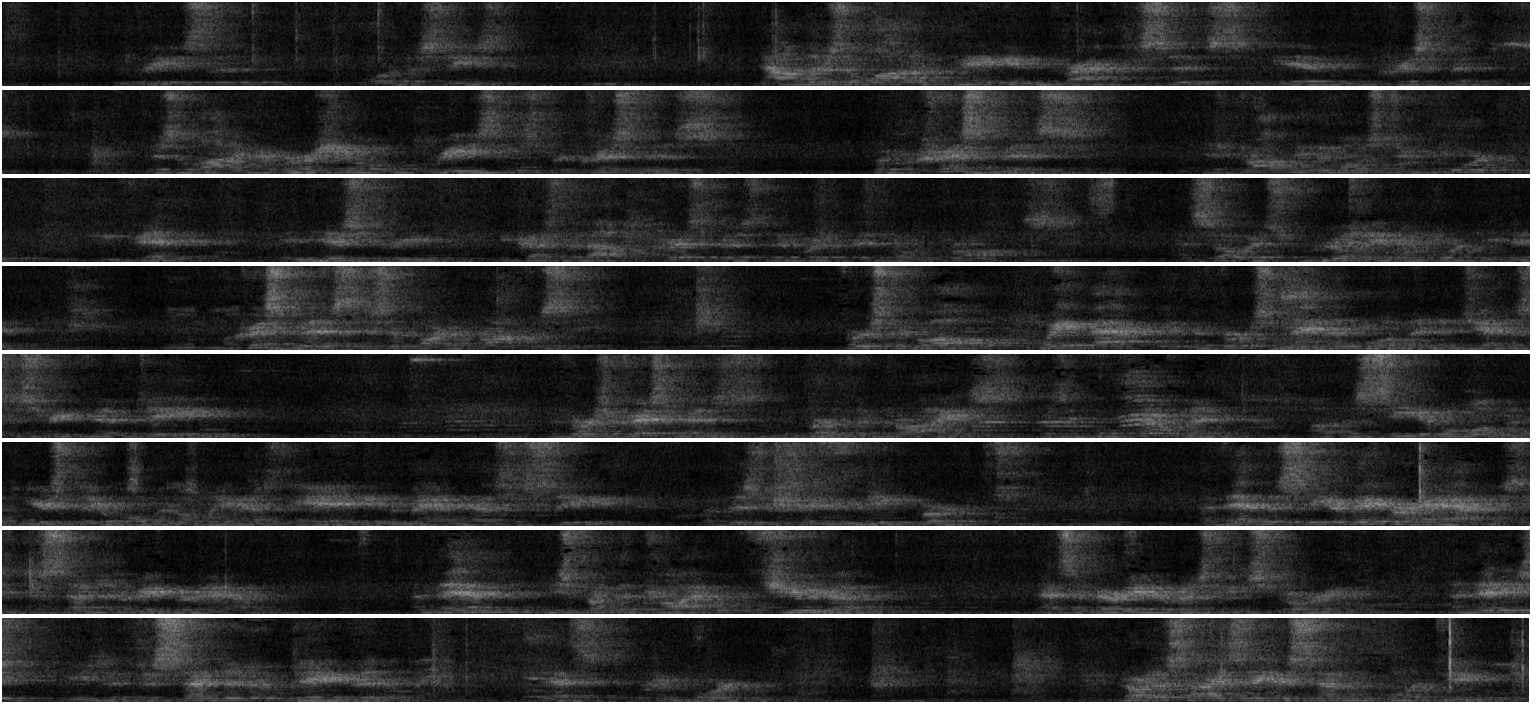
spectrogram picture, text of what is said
The Reason for the Season. Now, there's a lot of pagan practices in Christmas. There's a lot of commercial reasons for Christmas. But Christmas is probably the most important event in history because without Christmas, there would have been no cross. And so it's really an important event. Christmas is a part of prophecy. First of all, way back in the first man and woman in Genesis 3.15, the first Christmas, the birth of Christ, was a fulfillment of the seed of a woman. Usually a woman only has the egg and a man has the seed, but this was a unique birth. And then the seed of Abraham, he's a descendant of Abraham. And then he's from the tribe of Judah. That's a very interesting story. And then he's, he's a descendant of David. That's important. Notice Isaiah 7:14.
